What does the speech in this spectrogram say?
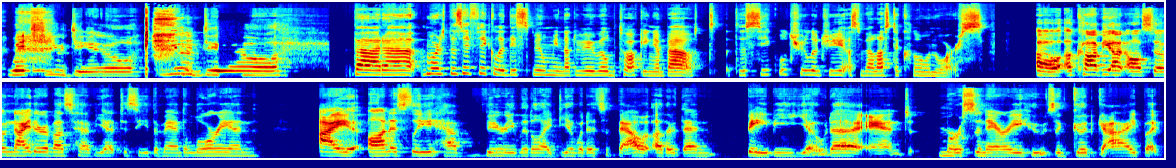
which you do. You do. But uh, more specifically, this will mean that we will be talking about the sequel trilogy as well as the Clone Wars. Oh, a caveat also neither of us have yet to see The Mandalorian. I honestly have very little idea what it's about other than baby Yoda and mercenary who's a good guy but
